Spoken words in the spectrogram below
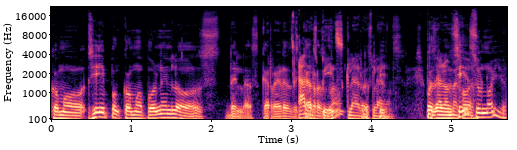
como, sí, como ponen los de las carreras de Ah, los carros, pits, ¿no? claro, Los claro. pits. Pues Pues a lo sí, mejor. es un hoyo.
